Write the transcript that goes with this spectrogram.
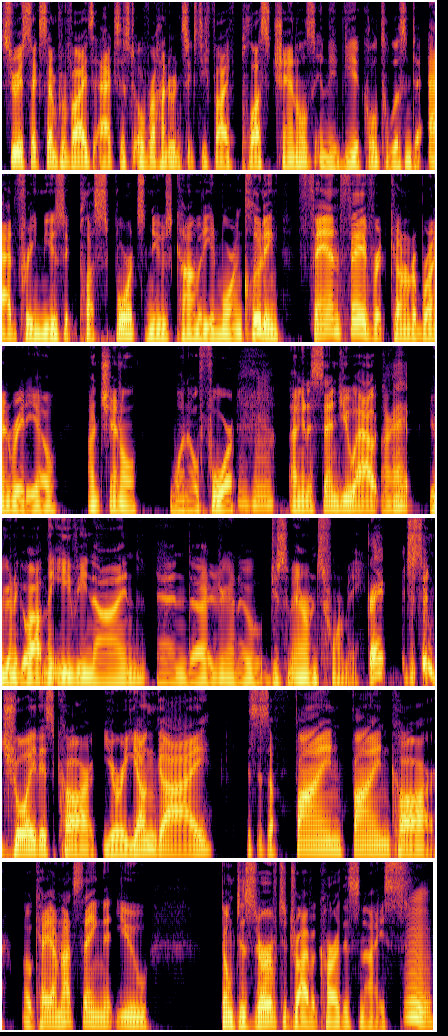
SiriusXM provides access to over 165 plus channels in the vehicle to listen to ad-free music plus sports, news, comedy, and more, including fan favorite Conan O'Brien Radio on channel 104. Mhm. I'm going to send you out. All right. You're going to go out in the EV9 and uh, you're going to do some errands for me. Great. Just enjoy this car. You're a young guy. This is a fine, fine car. Okay. I'm not saying that you don't deserve to drive a car this nice, Mm.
